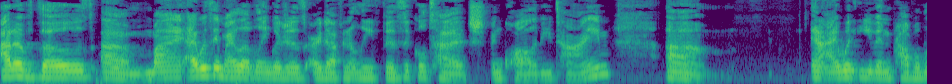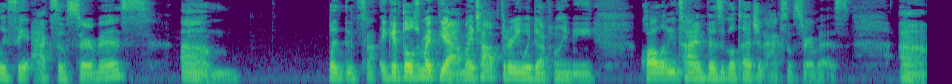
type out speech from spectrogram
out of those, um, my I would say my love languages are definitely physical touch and quality time. Um, and I would even probably say acts of service. Um, but it's not like if those are my yeah, my top three would definitely be quality time, physical touch, and acts of service. Um,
